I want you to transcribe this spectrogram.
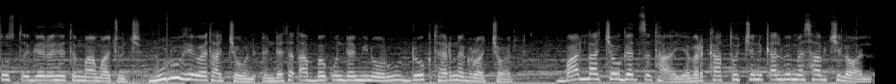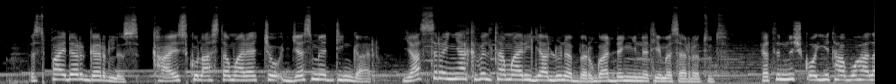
ሶስት እግር እህትማማቾች ሙሉ ህይወታቸውን እንደተጣበቁ እንደሚኖሩ ዶክተር ነግሯቸዋል። ባላቸው ገጽታ የበርካቶችን ቀልብ መሳብ ችለዋል። Spider Girls ከ high school አስተማሪያቸው ጀስመዲን ጋር የአስረኛ ክፍል ተማሪ እያሉ ነበር ጓደኝነት የመሰረቱት። ከትንሽ ቆይታ በኋላ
